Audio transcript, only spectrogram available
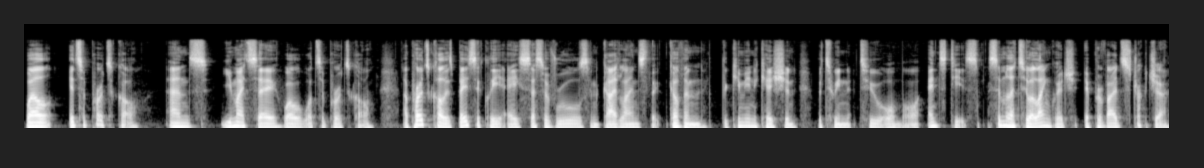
Well, it's a protocol, and you might say, well, what's a protocol? A protocol is basically a set of rules and guidelines that govern the communication between two or more entities. Similar to a language, it provides structure,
